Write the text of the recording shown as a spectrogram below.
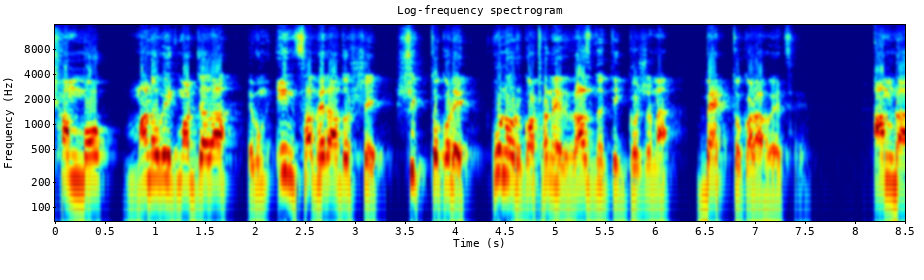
সাম্য, মানবিক মর্যাদা এবং ইনসাফের আদর্শে সিক্ত করে পুনর্গঠনের রাজনৈতিক ঘোষণা ব্যক্ত করা হয়েছে। আমরা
